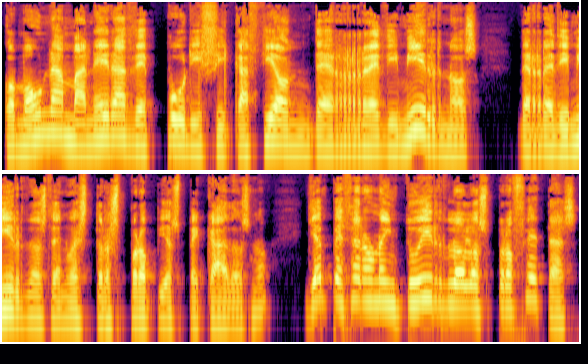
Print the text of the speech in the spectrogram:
como una manera de purificación, de redimirnos, de redimirnos de nuestros propios pecados, ¿no? Ya empezaron a intuirlo los profetas.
